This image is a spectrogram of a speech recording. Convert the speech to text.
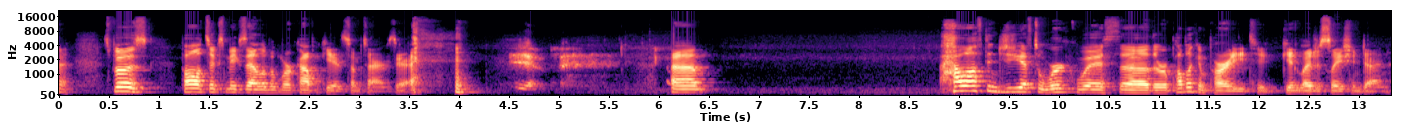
I suppose politics makes that a little bit more complicated sometimes. Yeah. yeah. um, how often did you have to work with uh, the Republican Party to get legislation done?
